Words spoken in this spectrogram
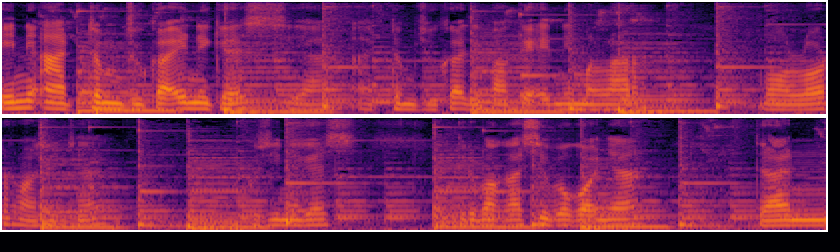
ini adem juga ini guys ya adem juga dipakai ini melar molor maksudnya bagus ini guys terima kasih pokoknya dan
